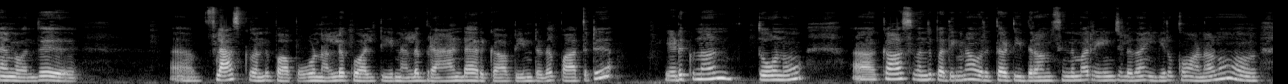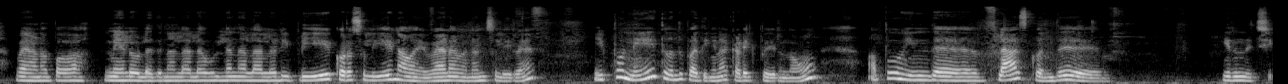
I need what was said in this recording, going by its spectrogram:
நாங்கள் வந்து ஃப்ளாஸ்க் வந்து பார்ப்போம். நல்ல குவாலிட்டி நல்ல பிராண்டாக இருக்கா அப்படின்றத பார்த்துட்டு எடுக்கணும்னு தோணும். காசு வந்து பார்த்திங்கன்னா ஒரு தேர்ட்டி கிராம்ஸ் இந்த மாதிரி ரேஞ்சில் தான் இருக்கும். ஆனாலும் வேணாப்பா மேலே உள்ளது நல்லா இல்லை உள்ள நல்லா இல்லைன்னு இப்படியே குறை சொல்லியே நான் வேணாம் வேணாம்னு சொல்லிடுவேன் இப்போ நேற்று வந்து பார்த்திங்கன்னா கடைக்கு போயிருந்தோம். அப்போது இந்த ஃப்ளாஸ்க் வந்து இருந்துச்சு.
